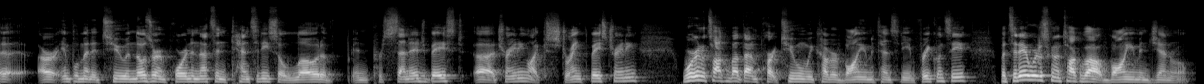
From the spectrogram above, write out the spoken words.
uh, are implemented too, and those are important, and that's intensity, so load of in percentage-based uh, training, like strength-based training. We're gonna talk about that in part two when we cover volume, intensity, and frequency. But today we're just gonna talk about volume in general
